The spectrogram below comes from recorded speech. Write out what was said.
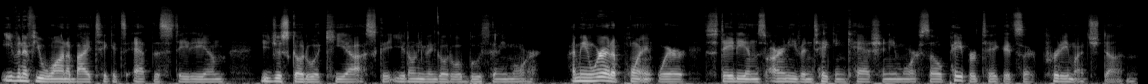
Even if you want to buy tickets at the stadium, you just go to a kiosk. You don't even go to a booth anymore. I mean, we're at a point where stadiums aren't even taking cash anymore, so paper tickets are pretty much done.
